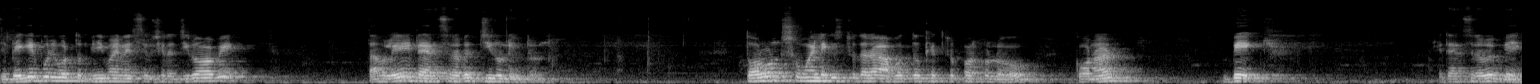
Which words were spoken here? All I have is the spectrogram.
যে বেগের পরিবর্তন ভি মাইনাস ইউ সেটা জিরো হবে, তাহলে এটা অ্যান্সার হবে জিরো নিউটন ত্বরণ সময় লেখিত দ্বারা আবদ্ধ ক্ষেত্রফল হলো কণার বেগ। এটা অ্যান্সার হবে বেগ।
